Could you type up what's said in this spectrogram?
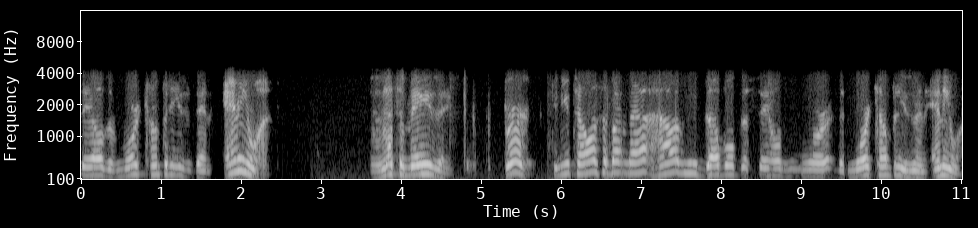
sales of more companies than anyone. And that's amazing. Bert, can you tell us about that? How have you doubled the sales more than more companies than anyone?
